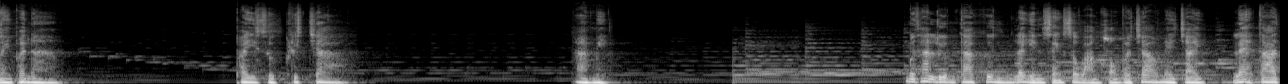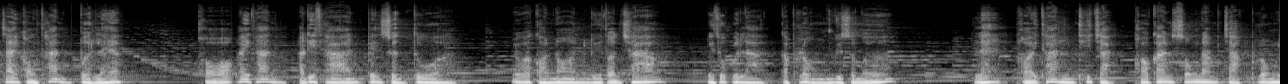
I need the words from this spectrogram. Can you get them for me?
ในพระนามพระเยซูคริสต์เจ้า มื่อท่านลืมตาขึ้นและเห็นแสงสว่างของพระเจ้าในใจ และตาใจของท่านเปิดแล้ว ขอให้ท่านอธิษฐานเป็นส่วนตัว ไม่ว่าก่อนนอนหรือตอนเช้า หรือทุกเวลากับพระองค์อยู่เสมอ และขอให้ท่านที่จะขอการทรงนำจากพระองค์ใน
